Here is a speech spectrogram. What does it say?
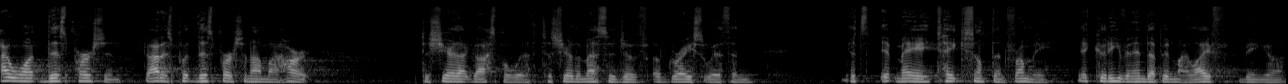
I want this person, God has put this person on my heart to share that gospel with, to share the message of, of grace with. And it's, it may take something from me. It could even end up in my life being gone.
